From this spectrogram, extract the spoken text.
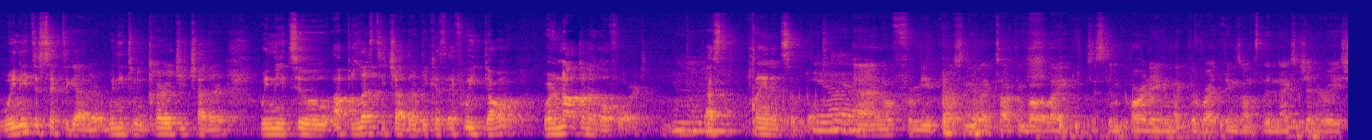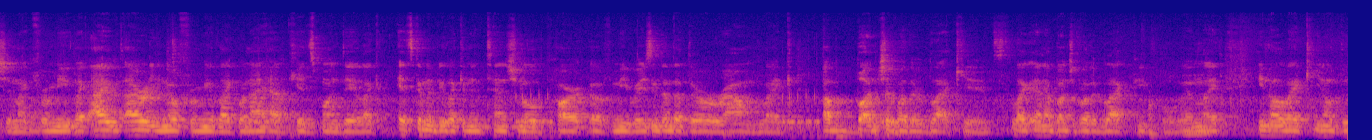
we need to stick together. We need to encourage each other. We need to uplift each other because if we don't, we're not gonna go forward. Mm-hmm. That's plain and simple. And I know for me personally, like talking about like just imparting like the right things onto the next generation. Like for me, like I, I already know for me, like when I have kids one day, like it's gonna be like an intentional part of me raising them that they're around like a bunch of other black kids, like and a bunch of other black people, and like you know, like you know the,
